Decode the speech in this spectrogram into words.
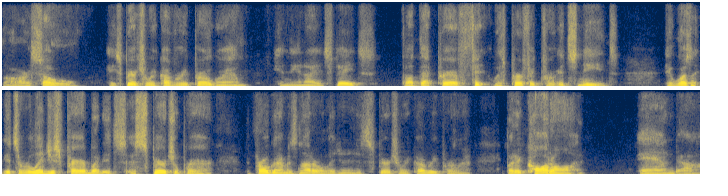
or so, a spiritual recovery program in the United States thought that prayer fit was perfect for its needs. It wasn't. It's a religious prayer, but it's a spiritual prayer. The program is not a religion; it's a spiritual recovery program. But it caught on, and uh,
